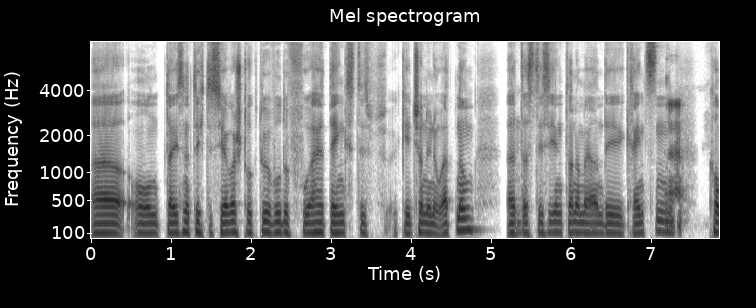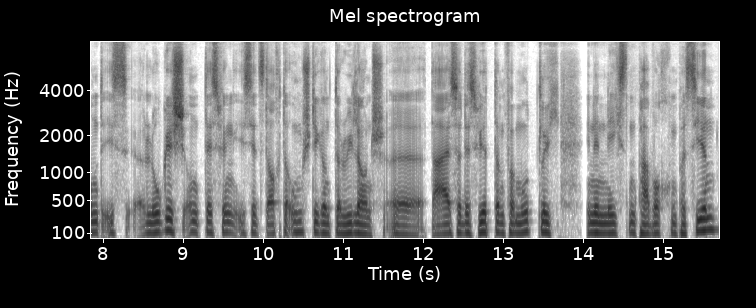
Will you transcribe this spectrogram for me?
Äh, und da ist natürlich die Serverstruktur, wo du vorher denkst, das geht schon in Ordnung, äh, Mhm. dass das irgendwann einmal an die Grenzen ja. kommt, ist logisch und deswegen ist jetzt auch der Umstieg und der Relaunch äh, da. Also das wird dann vermutlich in den nächsten paar Wochen passieren.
